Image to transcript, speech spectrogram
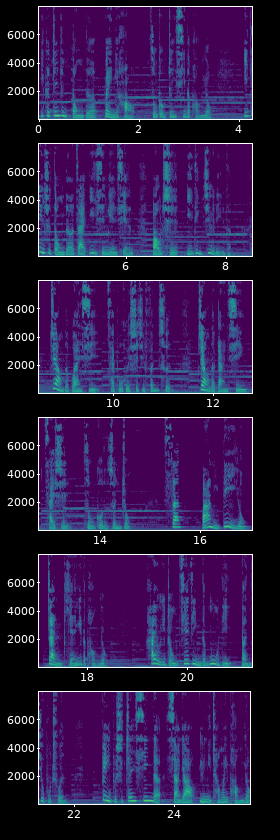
一个真正懂得为你好、足够真心的朋友，一定是懂得在异性面前保持一定距离的，这样的关系才不会失去分寸，这样的感情才是足够的尊重。三，把你利用。占你便宜的朋友，还有一种接近你的目的本就不纯，并不是真心的想要与你成为朋友，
